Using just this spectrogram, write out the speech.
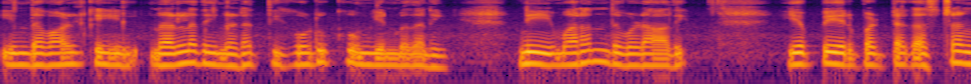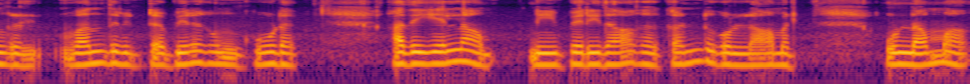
இந்த வாழ்க்கையில் நல்லதை நடத்தி கொடுக்கும் என்பதனை நீ மறந்து விடாதே. எப்பேற்பட்ட கஷ்டங்கள் வந்துவிட்ட பிறகும் கூட அதையெல்லாம் நீ பெரிதாக கண்டு கொள்ளாமல் உன் அம்மா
